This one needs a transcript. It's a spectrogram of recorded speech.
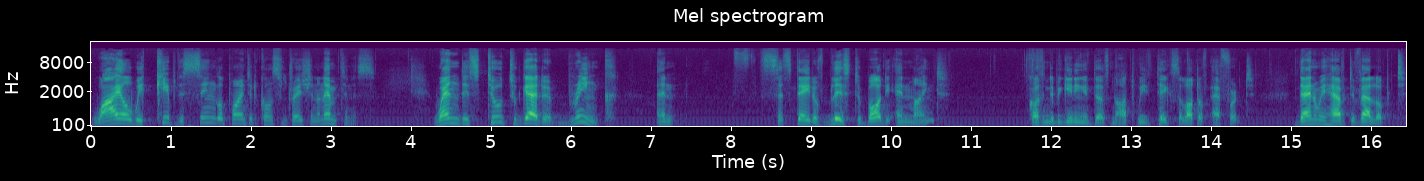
while we keep the single pointed concentration on emptiness. When these two together bring a state of bliss to body and mind, because in the beginning it does not, it takes a lot of effort, then we have developed,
